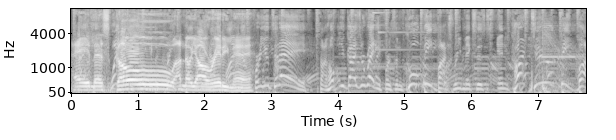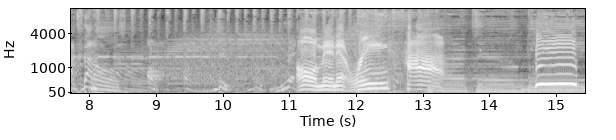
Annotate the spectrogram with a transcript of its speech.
Hey, let's go. I know y'all ready, man. For you today, so I hope you guys are ready for some cool beatbox remixes in cartoon beatbox battles. Oh man, that ring, ha! Beatbox.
